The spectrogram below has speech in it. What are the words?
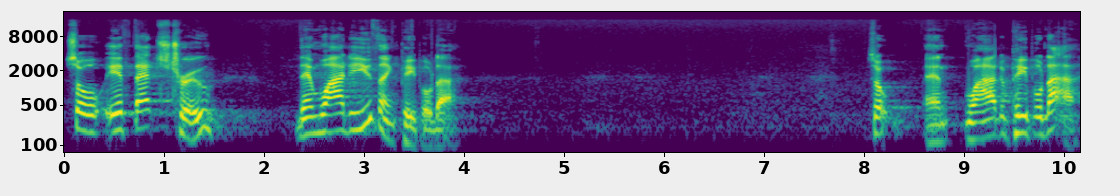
So if that's true, then why do you think people die? So, and why do people die?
